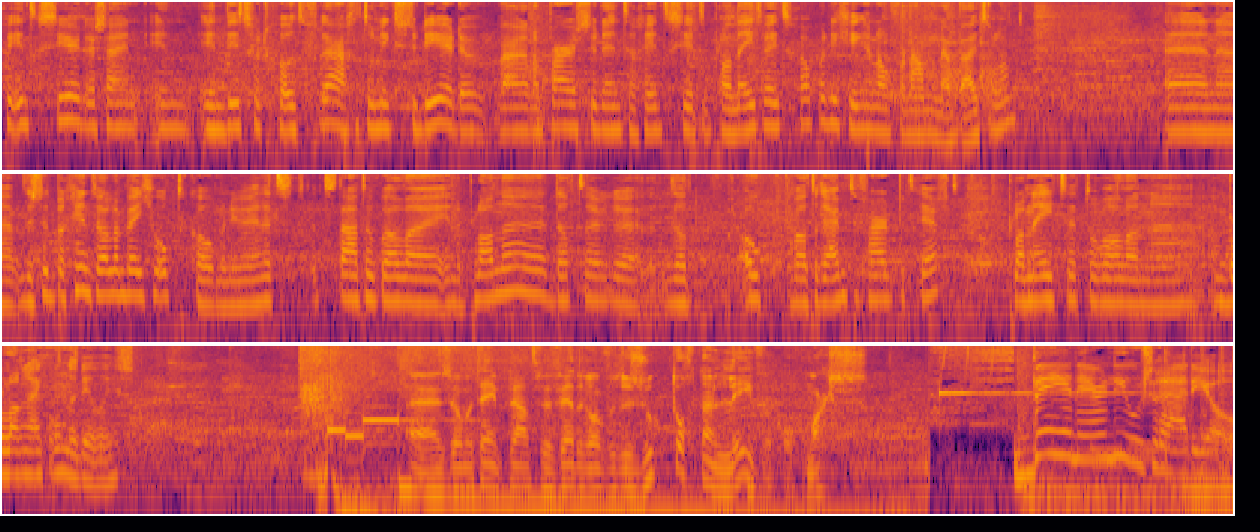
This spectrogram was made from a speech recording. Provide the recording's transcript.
geïnteresseerder zijn in, in dit soort grote vragen. Toen ik studeerde waren er een paar studenten geïnteresseerd in planeetwetenschappen. Die gingen dan voornamelijk naar het buitenland. En, eh, dus het begint wel een beetje op te komen nu. En het, het staat ook wel eh, in de plannen dat er eh, dat ook wat ruimtevaart betreft... planeten toch wel een, een belangrijk onderdeel is. Eh, zometeen praten we verder over de zoektocht naar leven op Mars. BNR Nieuwsradio.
